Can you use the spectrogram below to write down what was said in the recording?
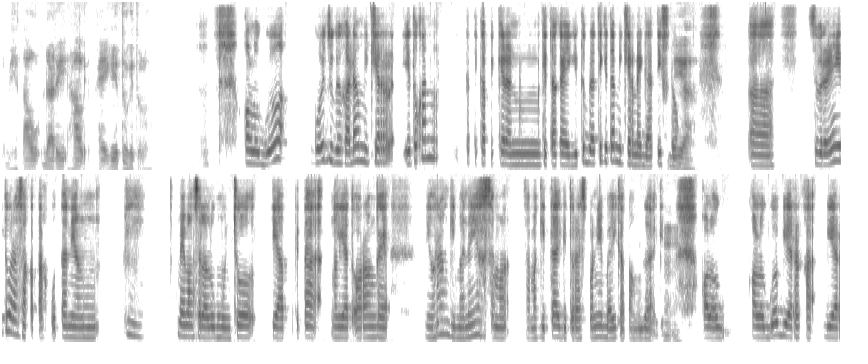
lebih tahu dari hal kayak gitu gitu loh. Kalau gue gue juga kadang mikir itu kan ketika pikiran kita kayak gitu berarti kita mikir negatif dong. Iya. Eh, sebenarnya itu rasa ketakutan yang memang selalu muncul tiap kita ngelihat orang kayak ini orang gimana ya sama sama kita? Gitu responnya baik apa enggak gitu. Kalau kalau gue biar biar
